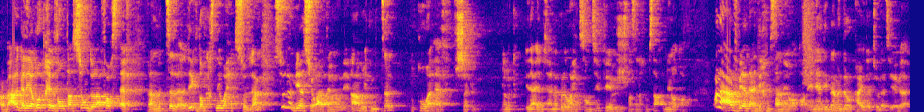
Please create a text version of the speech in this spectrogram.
أربعة قال لي représentation de la force F غنمثل هذيك donc خصني واحد السلم السلم bien sûr عاطينو لينا بغيت نمثل القوة F في الشكل. قال لك إذا علمت أن كل واحد سنتيم فيه جوج فاصلة خمسة نيوتن وأنا عارف بأن عندي خمسة نيوتن يعني هذه بلا ما نديرو القاعدة الثلاثية كاع.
